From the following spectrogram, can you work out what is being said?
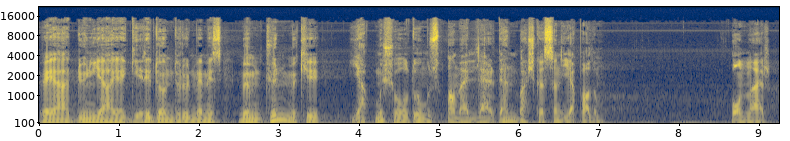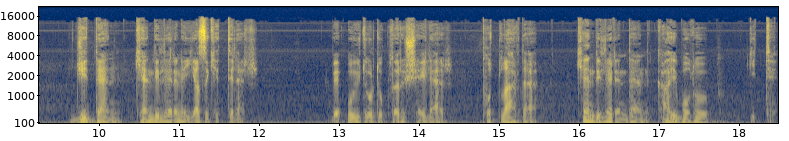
Veya dünyaya geri döndürülmemiz mümkün mü ki yapmış olduğumuz amellerden başkasını yapalım? Onlar cidden kendilerine yazık ettiler. Ve uydurdukları şeyler, putlar da kendilerinden kaybolup gitti.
